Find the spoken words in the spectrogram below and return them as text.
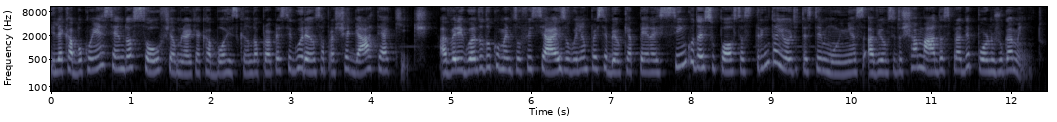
Ele acabou conhecendo a Sophie, a mulher que acabou arriscando a própria segurança para chegar até a Kitty. Averiguando documentos oficiais, William percebeu que apenas 5 das supostas 38 testemunhas haviam sido chamadas para depor no julgamento.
